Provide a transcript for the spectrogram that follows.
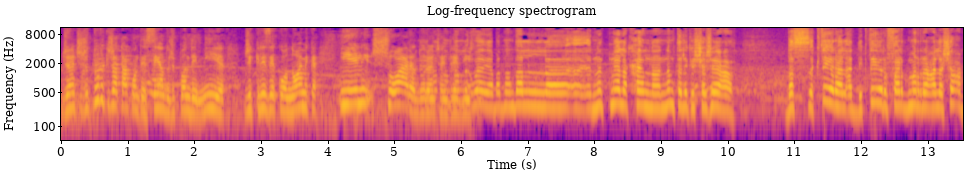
diante de tudo que já está acontecendo, de pandemia, de crise econômica, e ele chora durante a entrevista. بس كثير هالقد كثير فرد مر على شعب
